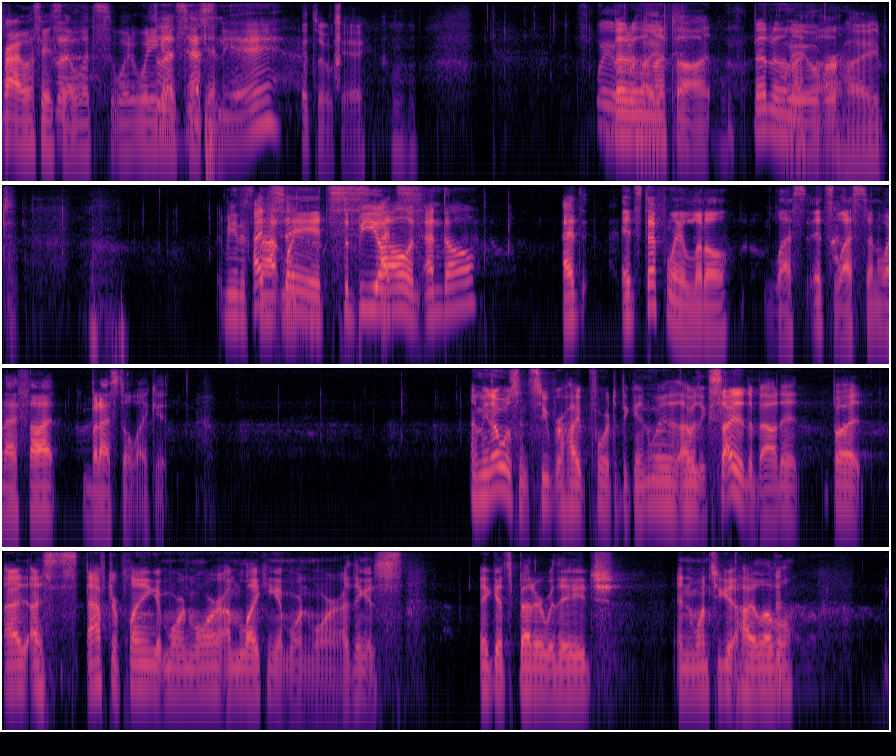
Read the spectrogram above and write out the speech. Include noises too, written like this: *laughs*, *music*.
Right. We'll say so. The- What's what? What are you guys thinking? Destiny, eh? it's okay. Way better than I overhyped. thought. Better than Way I thought. overhyped. I mean, it's I'd not say like it's the be all I'd and end all. I'd, it's definitely a little less. It's less than what I thought, but I still like it. I mean, I wasn't super hyped for it to begin with. I was excited about it, but I after playing it more and more, I'm liking it more and more. I think it's it gets better with age, and once you get high level, *laughs*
